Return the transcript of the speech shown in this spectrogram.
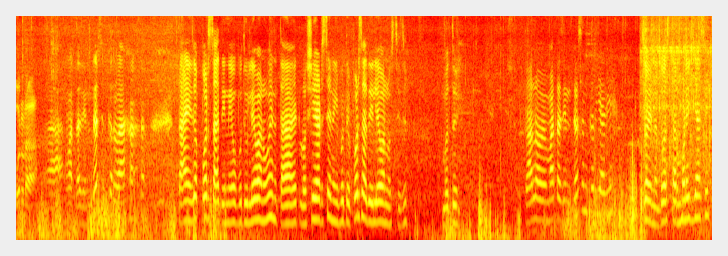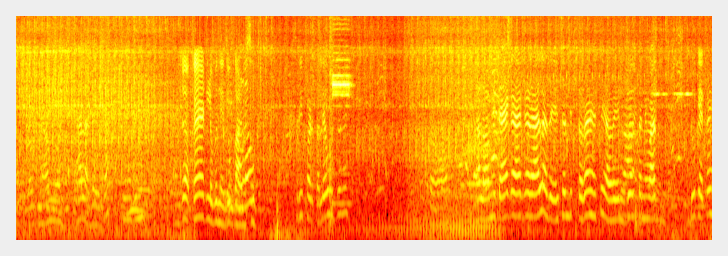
કોરડા. હા માતાજીને દર્શન કરવા. તો અહીં જો પ્રસાદી ને એવું બધું લેવાનું હોય ને તો એટલો શેડ છે ને એ બધું પ્રસાદી લેવાનું જ છે જો. બધું તો હાલો હવે માતાજીને દર્શન કરી આવીએ. જોઈને દોસ્તાર મળી ગયા છે. હાલા જાય કા ધીમે ધીમે. અને બધી દુકાનો છે. શ્રીફળ તો લેવું જોઈએ. ચાલો અમે ત્યાં આગળ આગળ હાલા છે સંદીપ તો રહે છે હવે એની દોસ્તની વાત દુખે કઈ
